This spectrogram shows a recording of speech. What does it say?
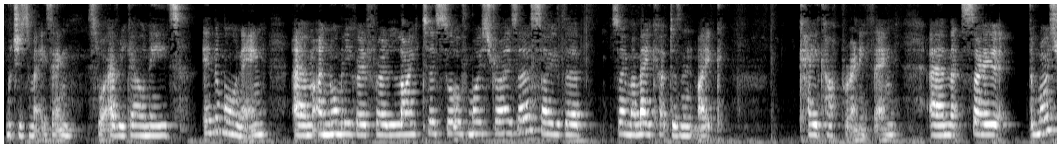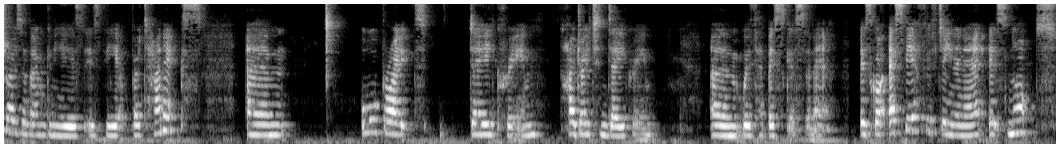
which is amazing. It's what every girl needs in the morning um, I normally go for a lighter sort of moisturizer so the so my makeup doesn't like cake up or anything um, so the moisturiser that I'm going to use is the Botanics um, All Bright Day Cream, Hydrating Day Cream um, with hibiscus in it. It's got SPF 15 in it. It's not,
